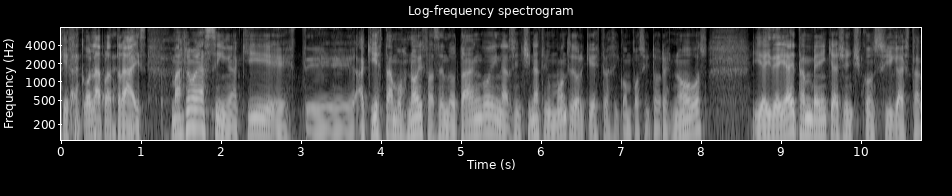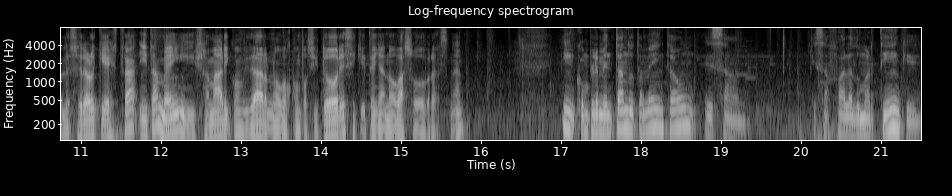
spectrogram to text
que ficou lá para trás. Mas não é assim, aqui, este, aqui estamos nós fazendo tango e na Argentina tem um monte de orquestras e compositores novos, e a ideia é também que a gente consiga estabelecer a orquestra e também chamar e convidar novos compositores e que tenha novas obras, né? E complementando também, então, essa essa fala do Martim, que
